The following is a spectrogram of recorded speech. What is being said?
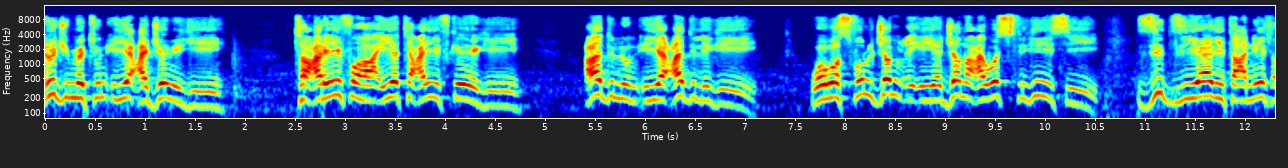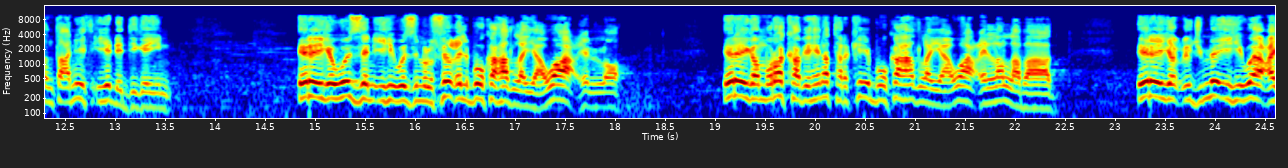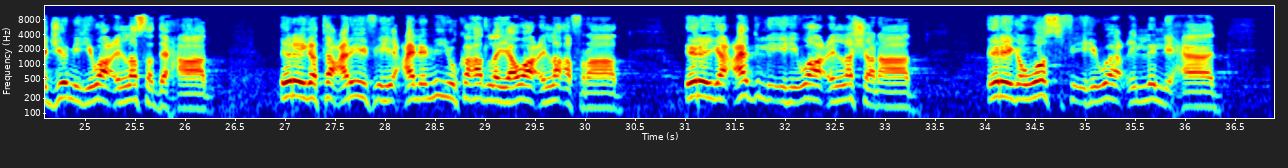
cujmatun iyo cajamigii tacriifuhaa iyo tacriifkeegii cadlun iyo cadligii wa wasfuljamci iyo jamaca wasfigiisii zid ziyaadi ta'niihan ta'niis iyo dhedigayn ereyga wasan ihi wasnulficil buu ka hadlayaa waa cilo ereyga murakabihina tarkiib buu ka hadlayaa waa cilo labaad ereyga cujmo ihi waa cajamigii waa cilo saddexaad. Ereyga tacriif ihi calamiyuu ka hadlayaa waa cilo afraad. Ereyga cadli ihi waa cilo shanaad. Ereyga wasfi ihi waa cilo lixaad.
